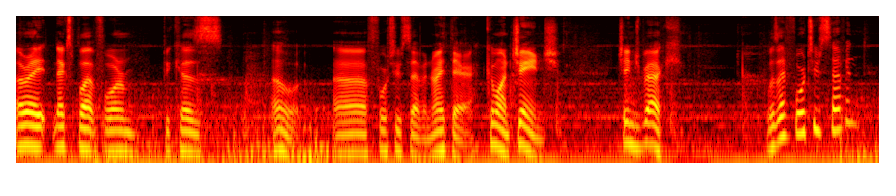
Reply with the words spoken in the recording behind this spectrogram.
Alright, next platform, because... Oh, uh, 427, right there. Come on, change. Change back. Was I 427?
